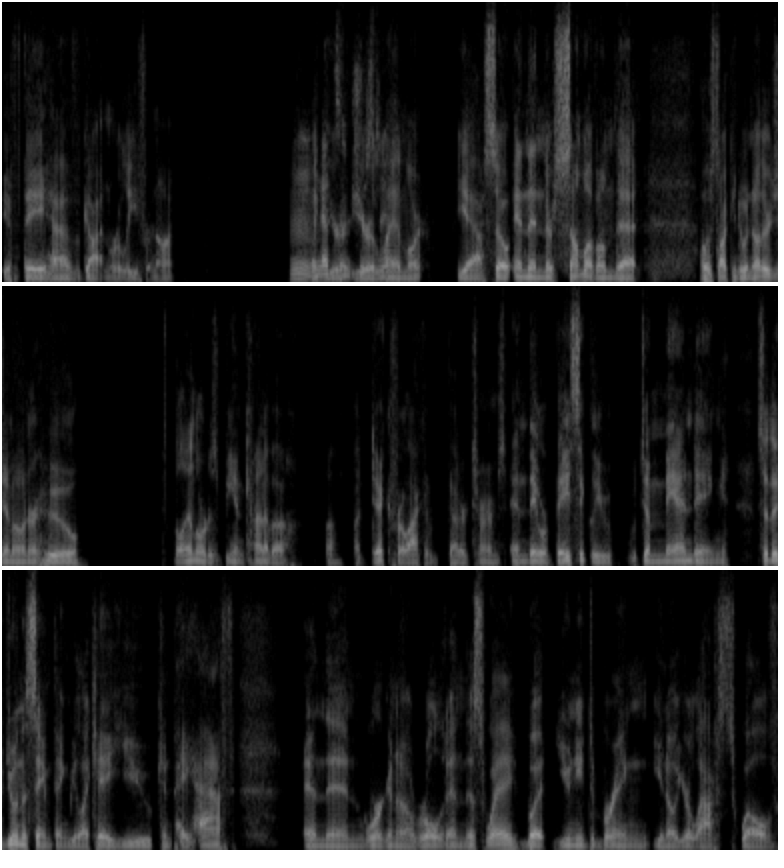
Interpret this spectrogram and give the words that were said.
if they have gotten relief or not. Hmm, like your your landlord. Yeah. So and then there's some of them that I was talking to another gym owner who the landlord is being kind of a a, a dick for lack of better terms, and they were basically demanding. So they're doing the same thing, be like, hey, you can pay half, and then we're gonna roll it in this way, but you need to bring you know your last 12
